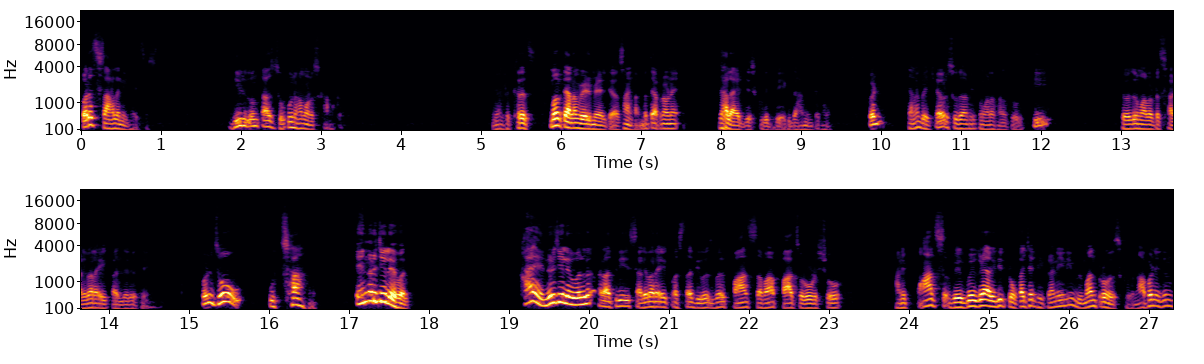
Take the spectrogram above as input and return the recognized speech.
परत सहाला निघायचं असतं. दीड दोन तास झोपून हा माणूस काम करतो. म्हटलं खरंच. मग त्यांना वेळ मिळेल तेव्हा सांगा. मग त्याप्रमाणे झाला ॲडजस्ट कुठेतरी एक दहा मिनटं मला पण त्यांना भेटल्यावर सुद्धा मी तुम्हाला सांगतो की जवळजवळ मला वाटतं साडेबारा एक वाजलेले होते. पण जो उत्साह एनर्जी लेवल काय एनर्जी लेवल रात्री साडेबारा एक वाजता दिवसभर पाच सभा पाच रोड शो आणि पाच वेगवेगळ्या अगदी टोकाच्या ठिकाणी विमान प्रवास करून. आपण इथून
